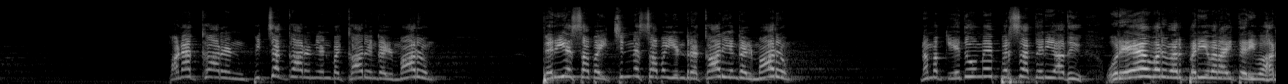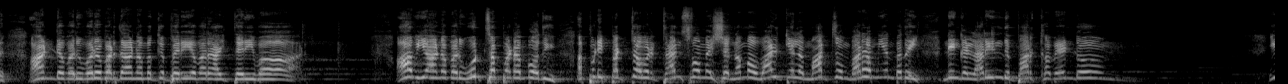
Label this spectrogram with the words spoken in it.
பணக்காரன் பிச்சைக்காரன் என்ப காரியங்கள் மாறும். பெரிய சபை சின்ன சபை என்ற காரியங்கள் மாறும். நமக்கு எதுவுமே பெருசா தெரியாது. ஒரே ஒருவர் பெரியவராய் தெரிவார். ஆண்டவர் ஒருவர் தான் நமக்கு பெரியவராய் தெரிவார். ஆவியானவர் ஊற்றப்படும் போது அப்படிப்பட்ட ஒரு டிரான்ஸ்ஃபர்மேஷன் நம்ம வாழ்க்கையில மாற்றம் வரும் என்பதை நீங்கள் அறிந்து பார்க்க வேண்டும்.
